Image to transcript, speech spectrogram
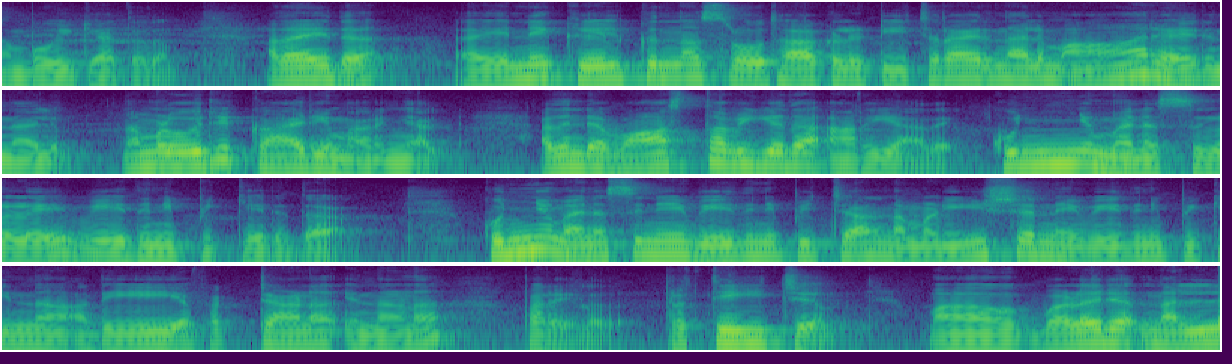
സംഭവിക്കാത്തതും. അതായത് എന്നെ കേൾക്കുന്ന ശ്രോതാക്കൾ ടീച്ചറായിരുന്നാലും ആരായിരുന്നാലും നമ്മൾ ഒരു കാര്യം അറിഞ്ഞാൽ അതിന്റെ വാസ്തവികത അറിയാതെ കുഞ്ഞു മനസ്സുകളെ വേദനിപ്പിക്കരുത്. കുഞ്ഞു മനസ്സിനെ വേദനിപ്പിച്ചാൽ നമ്മൾ ഈശ്വരനെ വേദനിപ്പിക്കുന്ന അതേ എഫക്റ്റാണ് എന്നാണ് പറയുന്നത്. പ്രത്യേകിച്ച് വളരെ നല്ല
